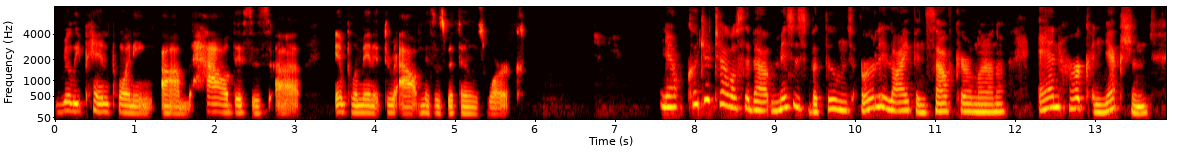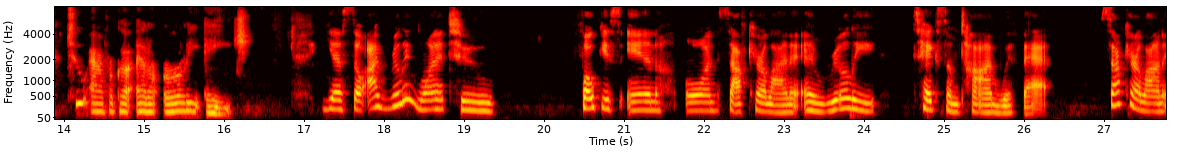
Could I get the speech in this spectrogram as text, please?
really pinpointing um, how this is uh, implemented throughout Mrs. Bethune's work. Now, could you tell us about Mrs. Bethune's early life in South Carolina and her connection to Africa at an early age? Yes, so I really wanted to focus in on South Carolina and really take some time with that. South Carolina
